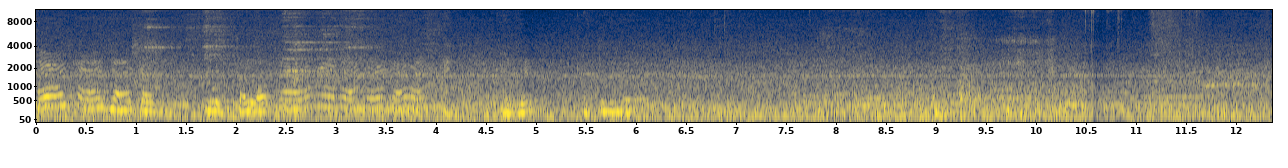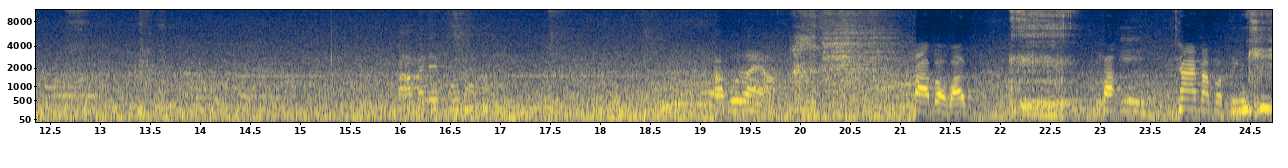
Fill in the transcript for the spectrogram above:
เอ๊ะเอ๊ะยายก็พูดตลกเอ๊ะเอ๊ะเอ๊ะเอ๊ะเอ๊ะไอ้เด็กกระตุ้นป้าไม่ได้พูดอะไรป้าพูดอะไรอะป้าบอกว่า ป้าอีใช่ป้าบอกพิงกี้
